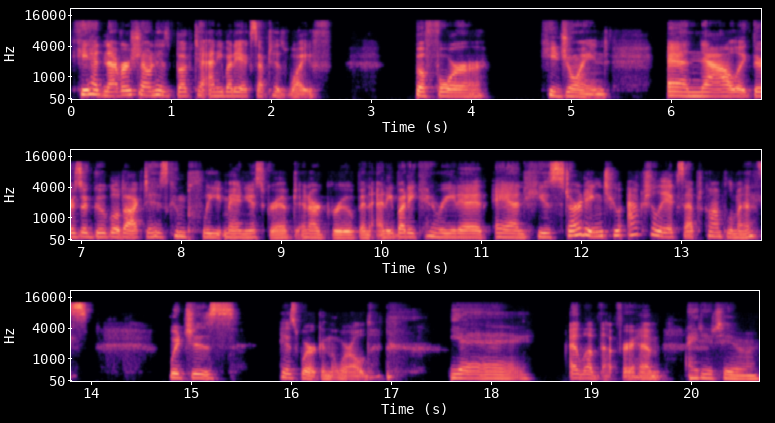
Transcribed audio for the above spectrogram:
he had never shown his book to anybody except his wife before he joined. And now, like, there's a Google Doc to his complete manuscript in our group, and anybody can read it. And he's starting to actually accept compliments, which is his work in the world. Yay. I love that for him. I do too.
